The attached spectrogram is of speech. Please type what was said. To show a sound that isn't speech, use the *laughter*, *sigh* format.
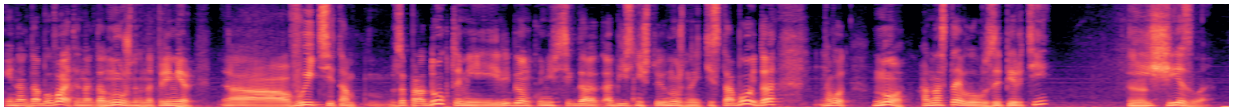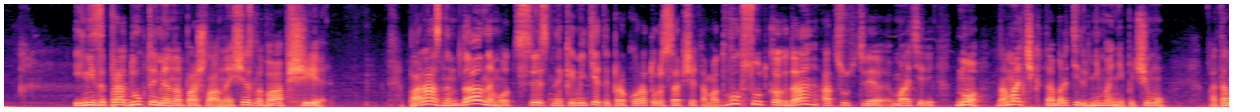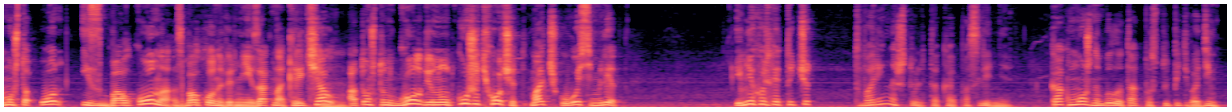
иногда бывает, иногда нужно, например, а, выйти там за продуктами, и ребенку не всегда объяснить, что ей нужно идти с тобой, да, вот. Но она ставила его в заперти и исчезла. И не за продуктами она пошла, она исчезла вообще. По разным данным, вот Следственный комитет и прокуратура сообщают там о двух сутках, да, отсутствие матери. Но на мальчика-то обратили внимание, почему? Потому что он из балкона, с балкона, вернее, из окна, кричал угу. о том, что он голоден, он кушать хочет. Мальчику 8 лет. И мне хочется сказать, ты что, тварина, что ли, такая последняя? Как можно было так поступить, Вадим?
